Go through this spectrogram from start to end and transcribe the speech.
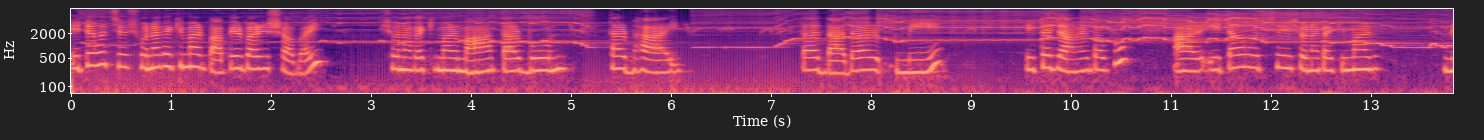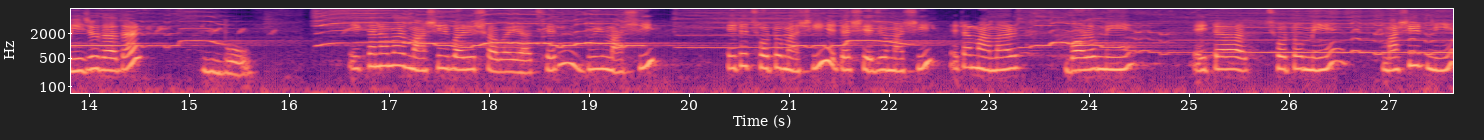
এটা হচ্ছে সোনা কাকিমার বাপের বাড়ির সবাই। সোনা কাকিমার মা, তার বোন, তার ভাই, তার দাদার মেয়ে, এটা জামাইবাবু। আর এটা হচ্ছে সোনা কাকিমার মেজো দাদার বউ। এখানে আমার মাসির বাড়ির সবাই আছেন। দুই মাসি। এটা ছোট মাসি, এটা সেজো মাসি, এটা মামার বড় মেয়ে, এটা ছোট মেয়ে, মাসির মেয়ে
